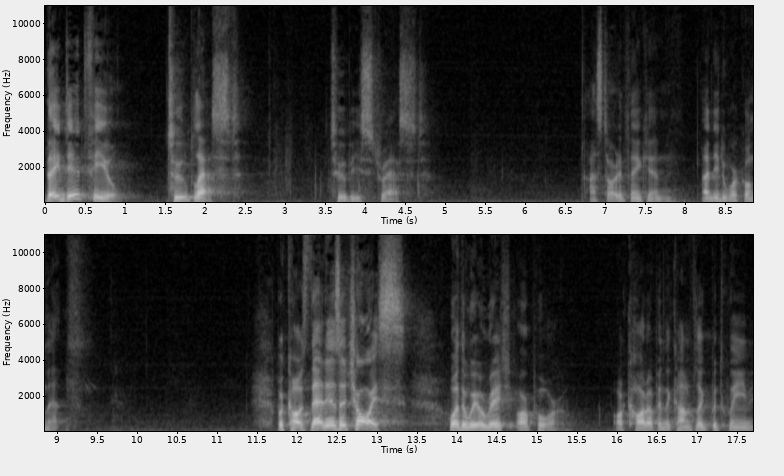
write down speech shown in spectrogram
they did feel too blessed to be stressed. I started thinking, I need to work on that. Because that is a choice, whether we are rich or poor, or caught up in the conflict between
